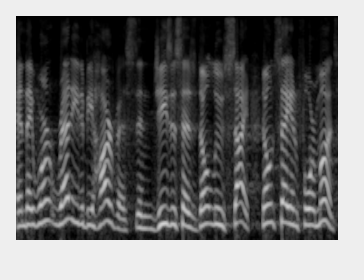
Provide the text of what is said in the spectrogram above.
and they weren't ready to be harvested. And Jesus says, Don't lose sight. Don't say in four months.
